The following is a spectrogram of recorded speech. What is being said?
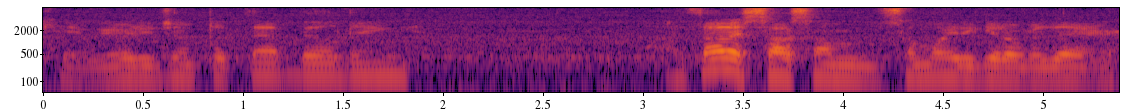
Okay, we already jumped up that building. I thought I saw some some way to get over there.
